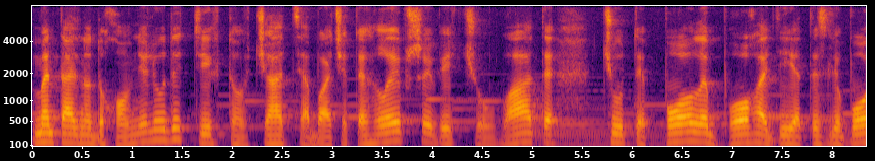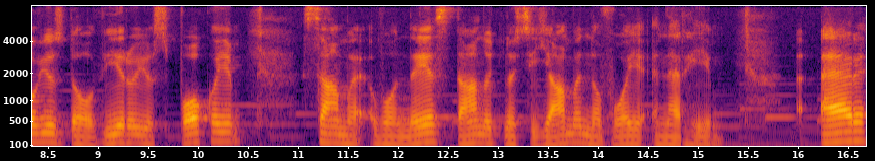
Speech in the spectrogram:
Ментально-духовні люди, ті, хто вчаться бачити глибше, відчувати, чути поле Бога, діяти з любов'ю, з довірою, спокоєм. Саме вони стануть носіями нової енергії, ери,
